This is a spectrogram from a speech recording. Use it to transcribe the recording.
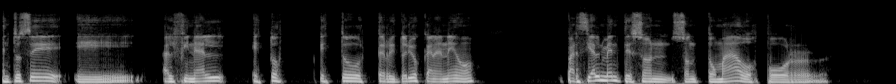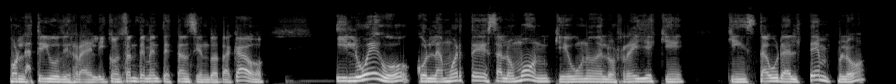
Entonces, al final, estos, estos territorios cananeos parcialmente son, son tomados por, por las tribus de Israel y constantemente están siendo atacados. Y luego, con la muerte de Salomón, que es uno de los reyes que, instaura el templo,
